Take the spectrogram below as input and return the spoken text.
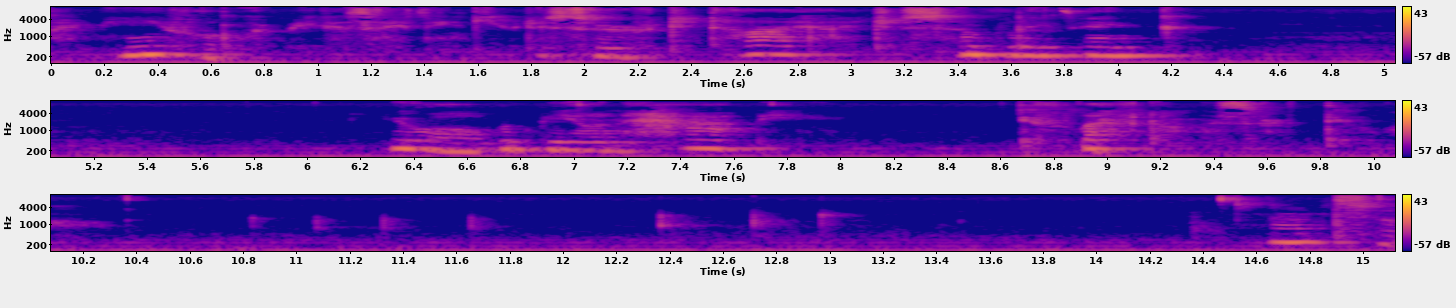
I'm evil or because I think you deserve to die. I just simply think you all would be unhappy if left on this earth too And so,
